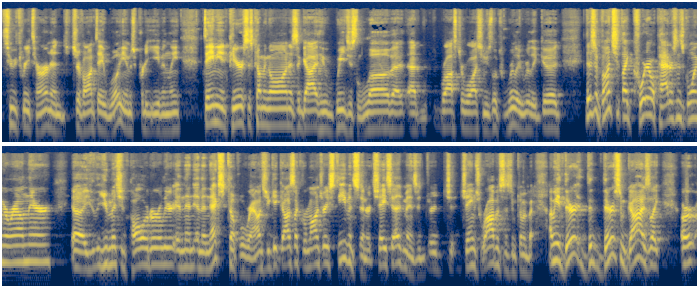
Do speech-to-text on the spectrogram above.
two three turn, and Javonte Williams pretty evenly. Dameon Pierce is coming on as a guy who we just love at, at roster watching who's looked really, really good. There's a bunch of like Cordarrelle Patterson's going around there. Uh, you, you, mentioned Pollard earlier, and then in the next couple rounds, you get guys like Rhamondre Stevenson or Chase Edmonds and J- James Robinson's coming back. I mean, there there's some guys like, or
